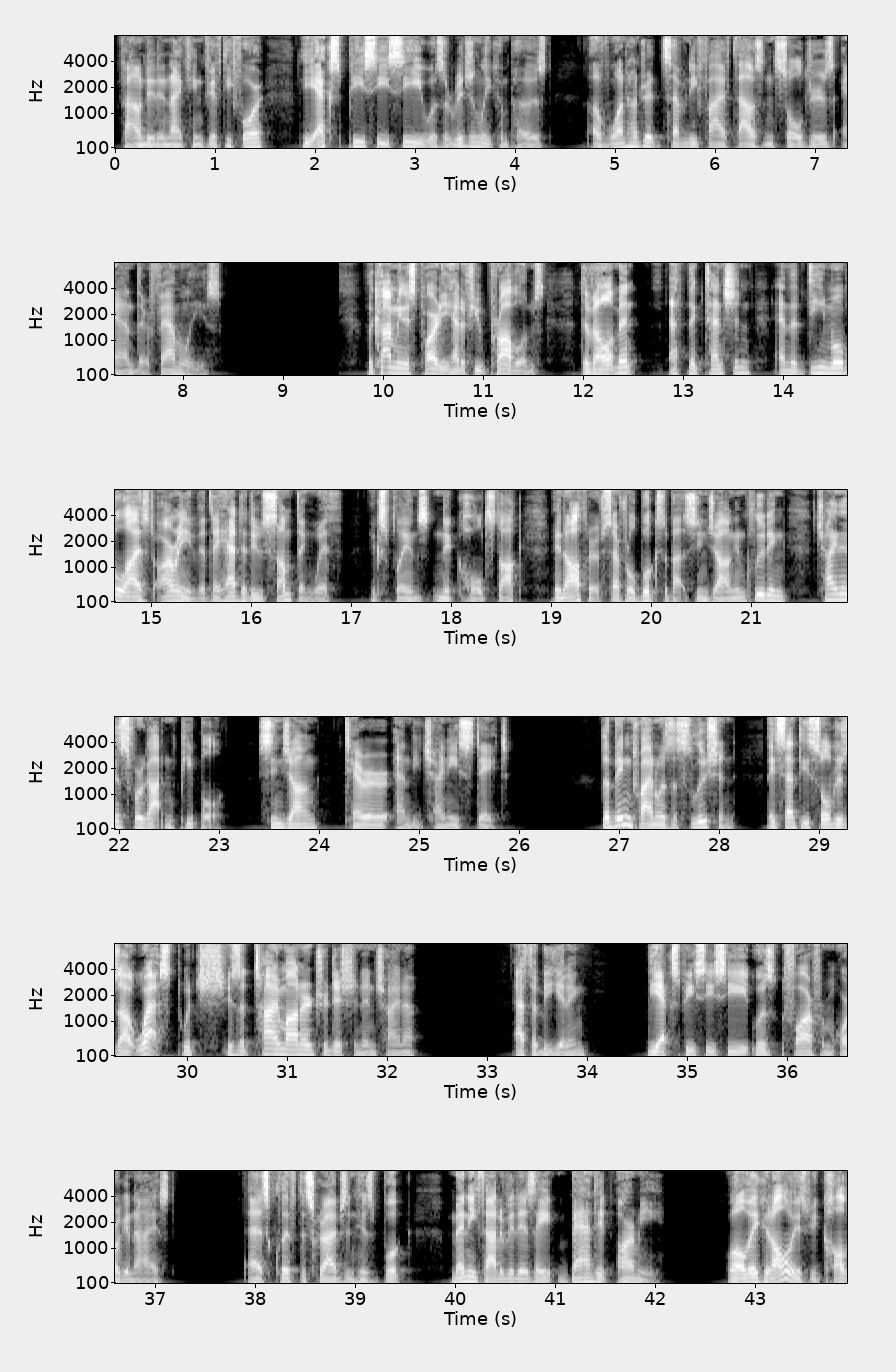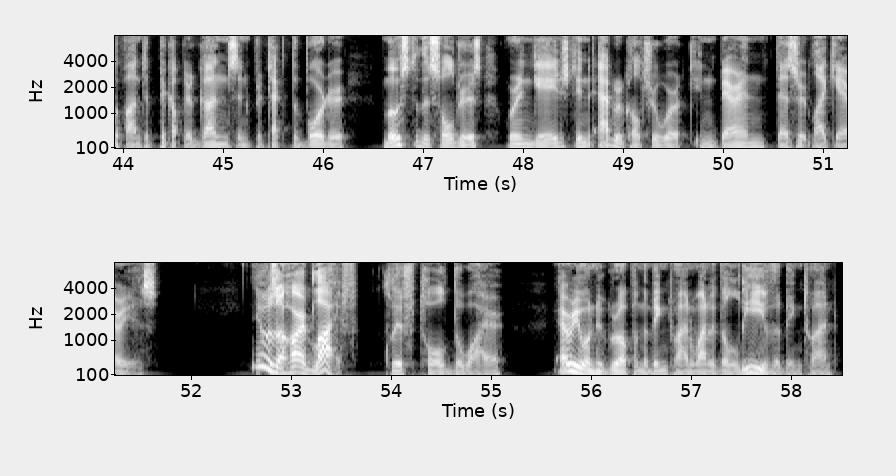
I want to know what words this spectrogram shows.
Founded in 1954, the XPCC was originally composed of 175,000 soldiers and their families. The Communist Party had a few problems development, ethnic tension, and the demobilized army that they had to do something with, explains Nick Holdstock, an author of several books about Xinjiang, including China's Forgotten People, Xinjiang, Terror, and the Chinese State. The Bingtuan was the solution. They sent these soldiers out west, which is a time honored tradition in China. At the beginning, the XPCC was far from organized. As Cliff describes in his book, many thought of it as a bandit army. While they could always be called upon to pick up their guns and protect the border, most of the soldiers were engaged in agriculture work in barren, desert like areas. It was a hard life, Cliff told The Wire. Everyone who grew up on the Bingtuan wanted to leave the Bingtuan.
